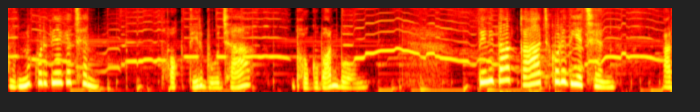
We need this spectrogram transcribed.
পূর্ণ করে দিয়ে গেছেন? ভক্তির বোঝা, ভগবান বোন। তিনি তা কাজ করে দিয়েছেন। আর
